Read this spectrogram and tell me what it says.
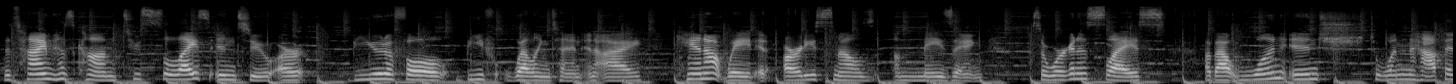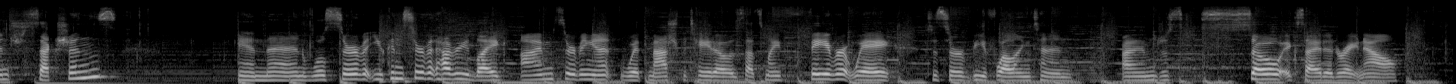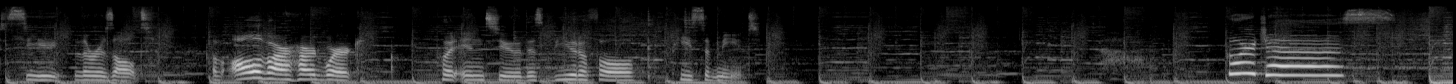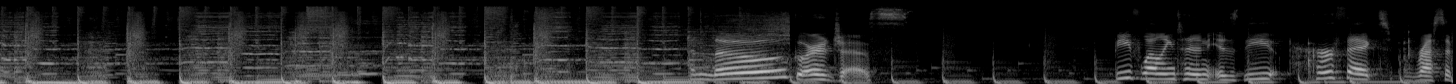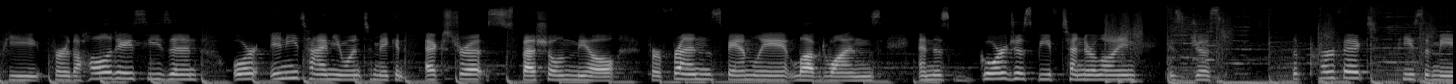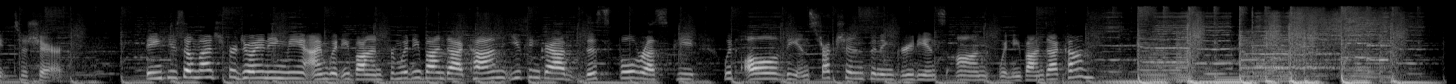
The time has come to slice into our beautiful beef Wellington and I cannot wait. It already smells amazing. So we're gonna slice about one inch to one and a half inch sections and then we'll serve it. You can serve it however you'd like. I'm serving it with mashed potatoes. That's my favorite way to serve beef Wellington. I'm just so excited right now to see the result of all of our hard work put into this beautiful piece of meat. Gorgeous! Hello, gorgeous. Beef Wellington is the perfect recipe for the holiday season or anytime you want to make an extra special meal for friends, family, loved ones. And this gorgeous beef tenderloin is just the perfect piece of meat to share. Thank you so much for joining me. I'm Whitney Bond from WhitneyBond.com. You can grab this full recipe with all of the instructions and ingredients on WhitneyBond.com.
